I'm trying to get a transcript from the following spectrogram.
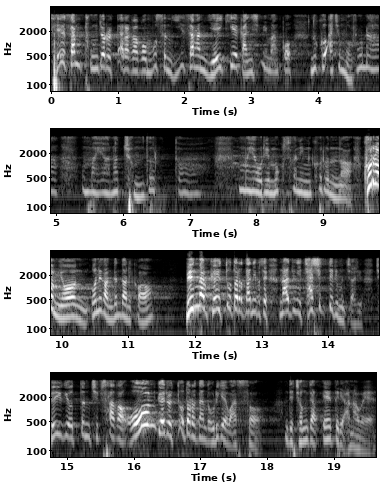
세상 풍조를 따라가고 무슨 이상한 얘기에 관심이 많고 너 그거 아직 모르나? 엄마야 나 처음 들었다. 엄마야 우리 목사님이 그렇나? 그러면 은혜가 안 된다니까. 맨날 교회 떠돌아다니면서 나중에 자식들이 문자 저희 교 어떤 집사가 온 교회를 떠돌아다니다 우리 교회 왔어. 근데 정작 애들이 안 와 왜?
